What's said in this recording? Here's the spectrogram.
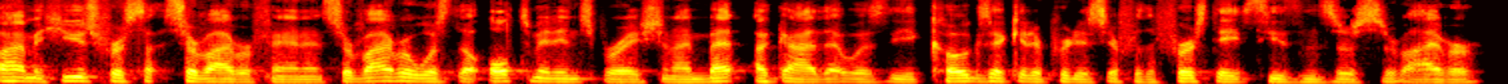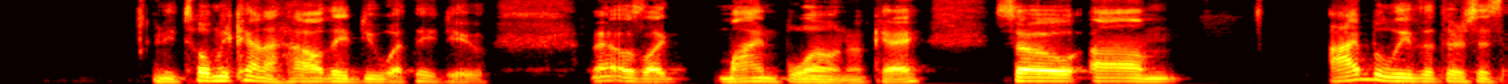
I'm a huge Survivor fan, and Survivor was the ultimate inspiration. I met a guy that was the co-executive producer for the first eight seasons of Survivor, and he told me kind of how they do what they do, and I was like mind blown. Okay, so um, I believe that there's this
